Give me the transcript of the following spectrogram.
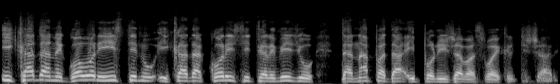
i kada ne govori istinu i kada koristi televiziju da napada i ponižava svoje kritičare?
